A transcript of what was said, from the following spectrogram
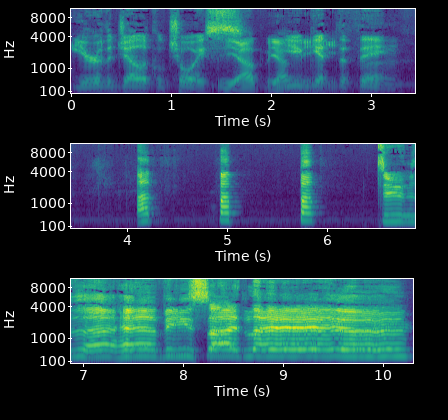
you're the jellicle choice. Yep, yep. You get the thing. up, up, up to the Heaviside layer.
